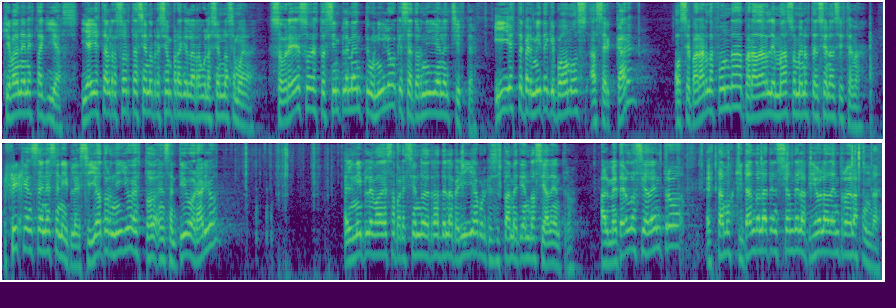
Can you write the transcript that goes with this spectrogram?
que van en estas guías y ahí está el resorte haciendo presión para que la regulación no se mueva. Sobre eso esto es simplemente un hilo que se atornilla en el shifter y este permite que podamos acercar o separar la funda para darle más o menos tensión al sistema. Fíjense en ese niple, si yo atornillo esto en sentido horario, el niple va desapareciendo detrás de la perilla porque se está metiendo hacia adentro. Al meterlo hacia adentro, estamos quitando la tensión de la piola dentro de la funda.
